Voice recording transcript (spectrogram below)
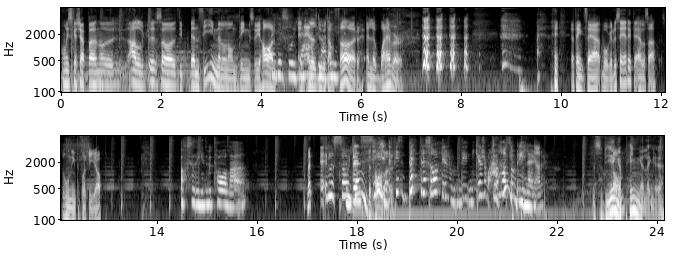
Om vi ska köpa nå- all, så typ bensin eller någonting så vi har så en eld utanför eller whatever. Jag tänkte säga, vågar du säga det till Elsa så hon inte får tigerhopp? Också, jag tänker inte betala Men Elsa och John bensin. betalar. Det finns bättre saker. Det är kanske annat som brinner. pengar. Så vi har inga pengar längre.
